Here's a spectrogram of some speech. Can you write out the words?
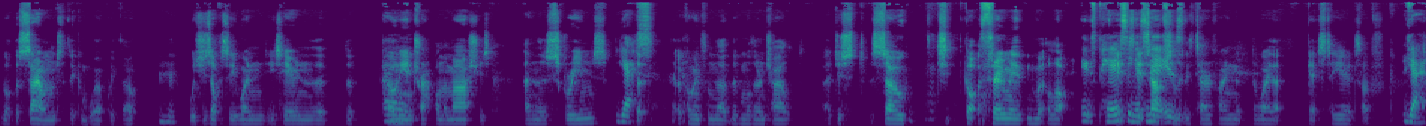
we've got the sound they can work with though, Mhm. which is obviously when he's hearing the, pony Oh, and trap on the marshes and the screams yes, that are coming from the, the mother and child are just so got through me a lot it's piercing, it's, isn't it's it? It's absolutely terrifying the- way that gets to you. It's of yeah.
